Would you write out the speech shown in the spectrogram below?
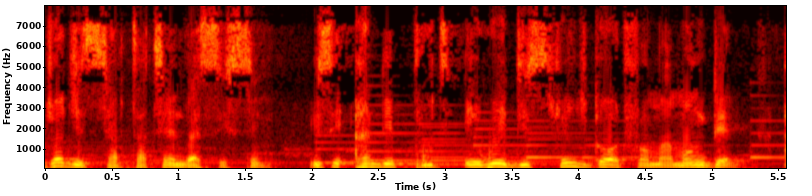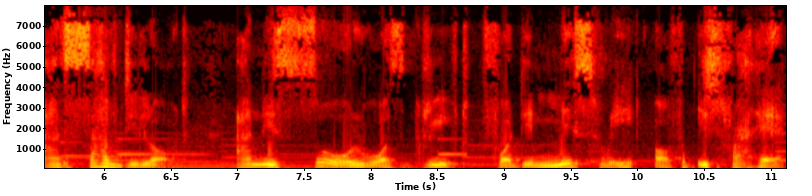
Judges chapter 10, verse 16. You see, and they put away this strange God from among them and served the Lord. And his soul was grieved for the misery of Israel.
